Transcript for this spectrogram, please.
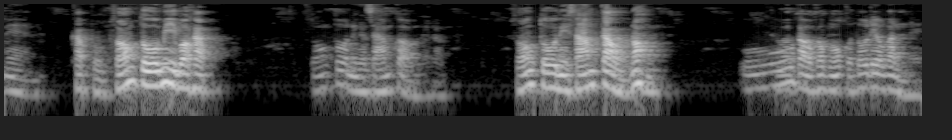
แม่นครับ ผมสองตัวมีบ่ครับสองตัวนี่ก็สามเก่าเลยครับสองตัวนี่สามเก่าเนาะโอ้แต่ว่าเก่ากับหกก็ตัวเดียวกันเลย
